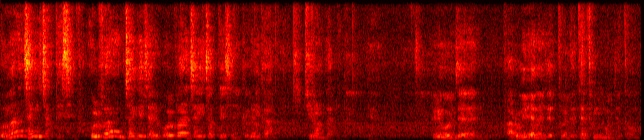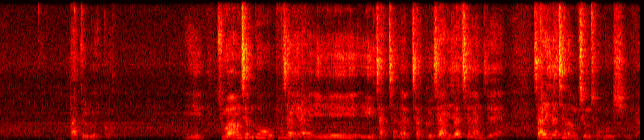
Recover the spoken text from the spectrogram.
응하는 자기 짝도 있습니다. 올바른 자기 자리고 올바른 자기 짝도 있으니까 그러니까 길한 겁니다. 예. 그리고 이제 바로 위에는 이제 또 이제 대통령을 이제 또 받들고 있고 이 중앙정부 부장이라는 이, 이 자체가 자- 그 자리 자체가 이제 자리 자체는 엄청 좋은 것입니다.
